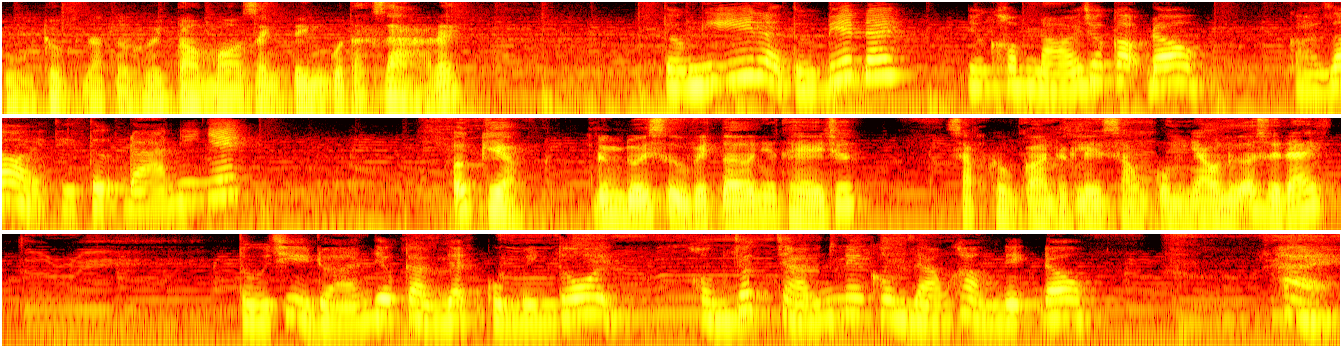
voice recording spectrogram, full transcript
Thú thực là tớ hơi tò mò danh tính của tác giả đấy. Tớ nghĩ là tớ biết đấy, nhưng không nói cho cậu đâu. Có giỏi thì tự đoán đi nhé. Ơ kìa, đừng đối xử với tớ như thế chứ. Sắp không còn được lên sóng cùng nhau nữa rồi đấy. Tớ chỉ đoán theo cảm nhận của mình thôi, không chắc chắn nên không dám khẳng định đâu. Hài,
